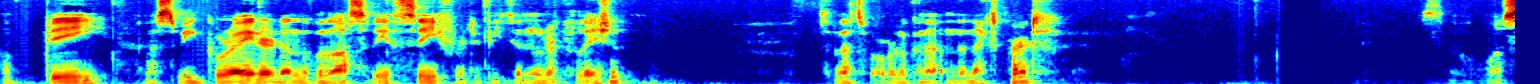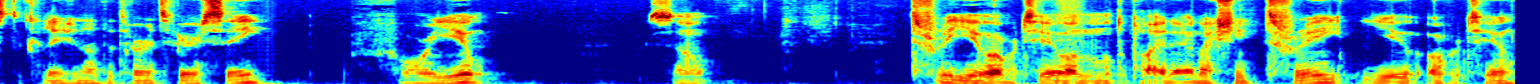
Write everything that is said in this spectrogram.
of B has to be greater than the velocity of C for it to beat another collision. So that's what we're looking at in the next part. So what's the collision of the third sphere C? For you. So 3u over 2, I'll multiply it out actually, 3u over 2,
